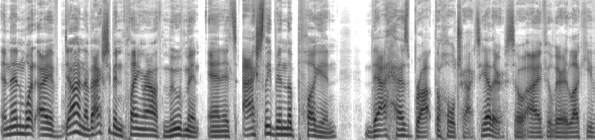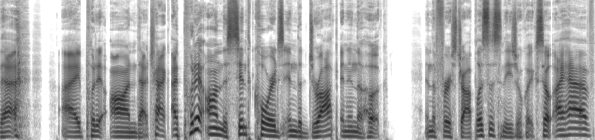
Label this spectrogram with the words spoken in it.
And then what I've done, I've actually been playing around with movement, and it's actually been the plugin that has brought the whole track together. So I feel very lucky that I put it on that track. I put it on the synth chords in the drop and in the hook in the first drop. Let's listen to these real quick. So I have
